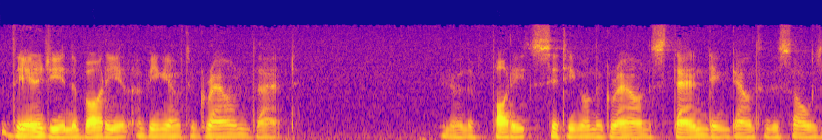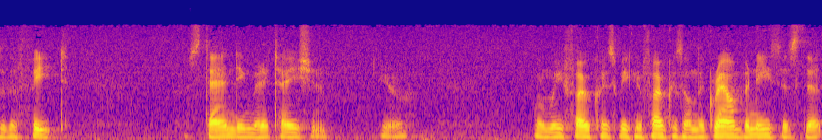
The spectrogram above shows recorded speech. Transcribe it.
the energy in the body and being able to ground that. You know, the body sitting on the ground, standing down to the soles of the feet. Standing meditation, you know. When we focus, we can focus on the ground beneath us, that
